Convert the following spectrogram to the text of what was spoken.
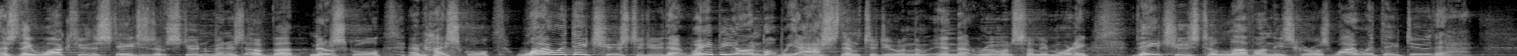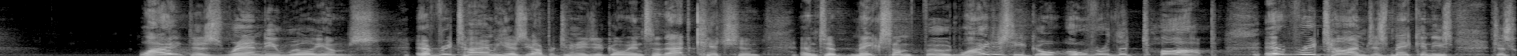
as they walk through the stages of student ministry, of uh, middle school and high school. Why would they choose to do that? Way beyond what we asked them to do in, the, in that room on Sunday morning. They choose to love on these girls. Why would they do that? Why does Randy Williams? Every time he has the opportunity to go into that kitchen and to make some food, why does he go over the top every time just making these, just,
